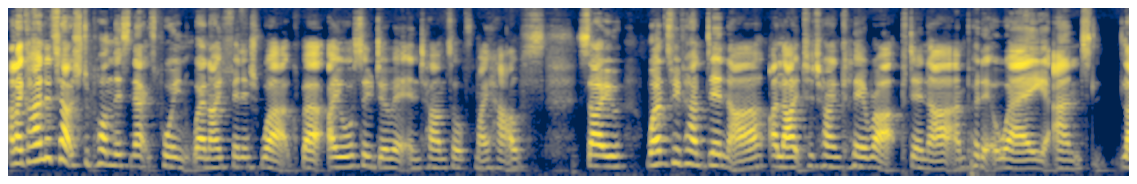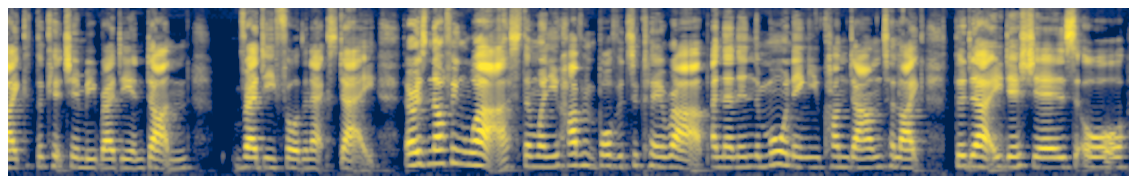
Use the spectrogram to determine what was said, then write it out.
And i kind of touched upon this next point when i finish work but i also do it in terms of my house. So once we've had dinner i like to try and clear up dinner and put it away and like the kitchen be ready and done ready for the next day. There is nothing worse than when you haven't bothered to clear up and then in the morning you come down to like the dirty dishes or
